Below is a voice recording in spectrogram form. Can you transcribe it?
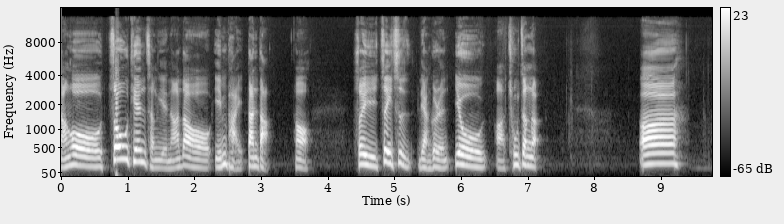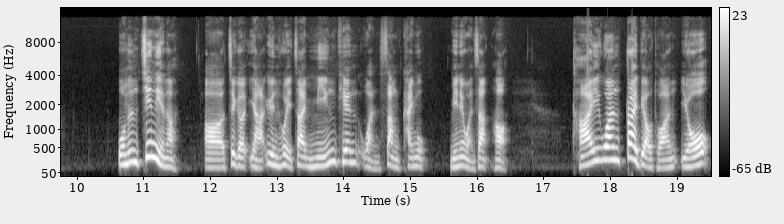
然后周天成也拿到银牌单打，好，所以这一次两个人又啊出征了。呃，我们今年呢啊这个亚运会在明天晚上开幕，明天晚上哈。台湾代表团由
